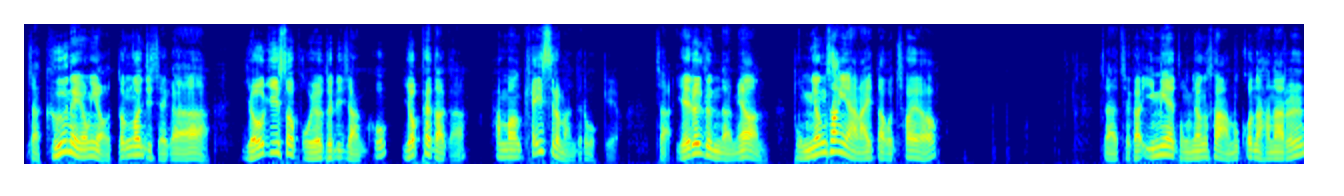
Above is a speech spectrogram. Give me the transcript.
자, 그 내용이 어떤 건지 제가 여기서 보여드리지 않고 옆에다가 한번 케이스를 만들어 볼게요. 자, 예를 든다면 동영상이 하나 있다고 쳐요. 자, 제가 이미의 동영상 아무거나 하나를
